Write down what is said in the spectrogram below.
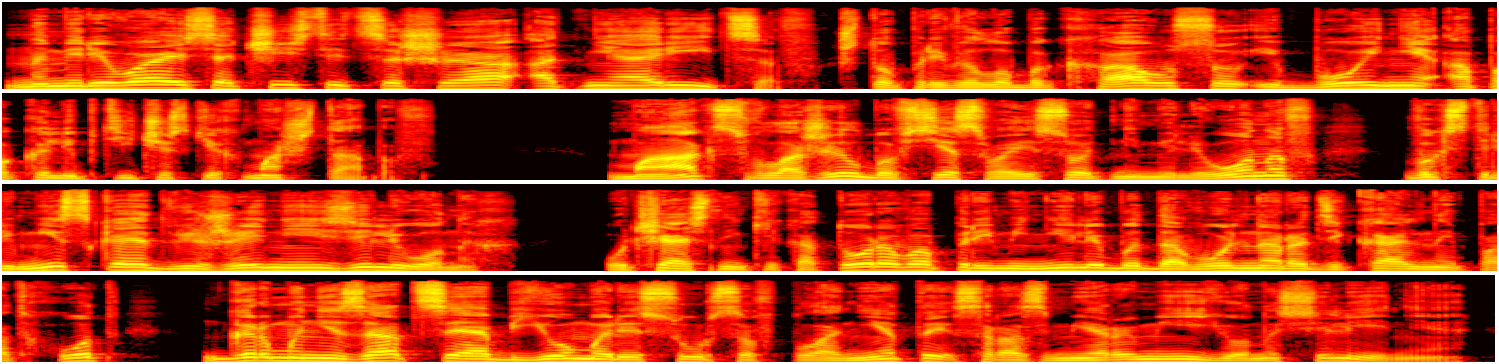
намереваясь очистить США от неарийцев, что привело бы к хаосу и бойне апокалиптических масштабов. Макс вложил бы все свои сотни миллионов в экстремистское движение «зеленых», участники которого применили бы довольно радикальный подход гармонизации объема ресурсов планеты с размерами ее населения –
